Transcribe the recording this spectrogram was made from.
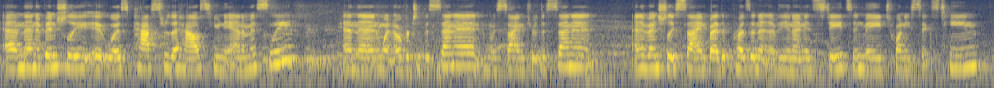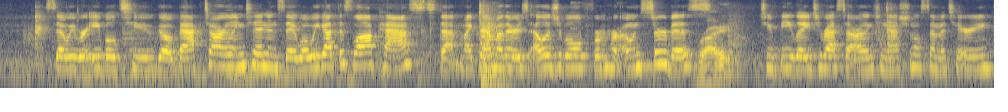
And then eventually it was passed through the House unanimously, and then went over to the Senate and was signed through the Senate, and eventually signed by the President of the United States in May 2016. So we were able to go back to Arlington and say, well, we got this law passed that my grandmother is eligible from her own service Right. to be laid to rest at Arlington National Cemetery.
